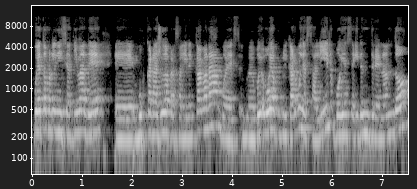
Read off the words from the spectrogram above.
voy a tomar la iniciativa de eh, buscar ayuda para salir en cámara, pues me voy, a publicar, voy a salir, voy a seguir entrenando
